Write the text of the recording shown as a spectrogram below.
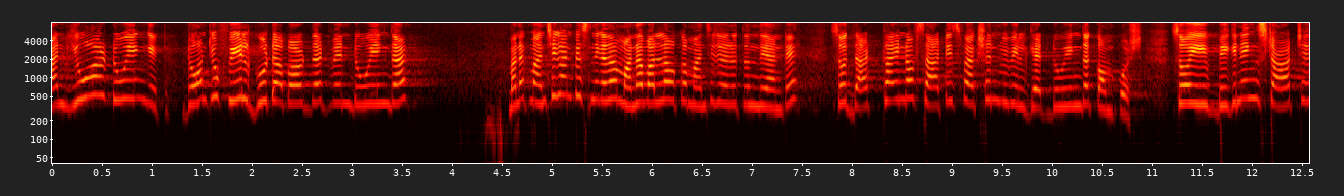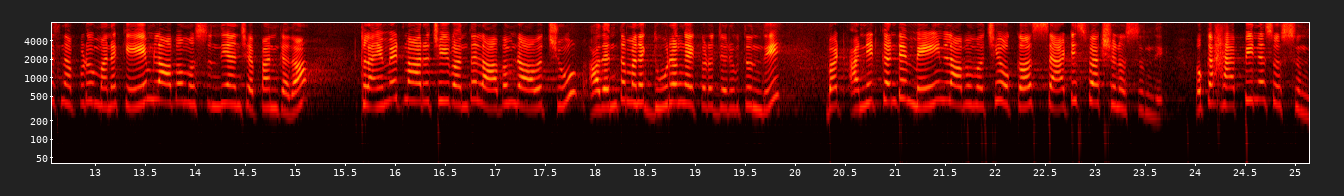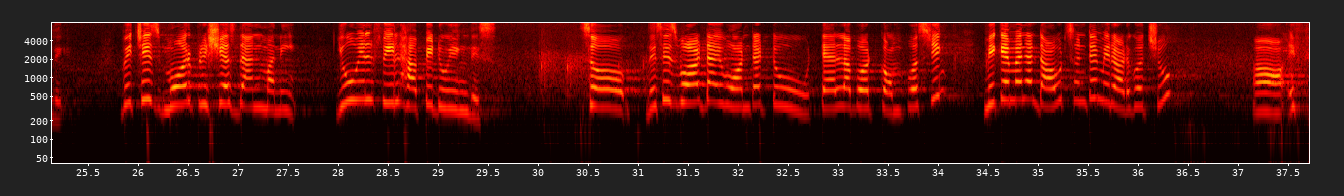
and you are doing it don't you feel good about that when doing that మనకు మంచిగా అనిపిస్తుంది కదా మన వల్ల ఒక మంచి జరుగుతుంది అంటే. So that kind of satisfaction we will get doing the compost so ఈ బిగినింగ్ స్టార్ట్ చేసినప్పుడు మనకి ఏం లాభం వస్తుంది అని చెప్పాను కదా. క్లైమేట్ మారచ్చు ఇవంతా లాభం రావచ్చు. అదంతా మనకు దూరంగా ఎక్కడో జరుగుతుంది. బట్ అన్నిటికంటే మెయిన్ లాభం వచ్చి ఒక సాటిస్ఫాక్షన్ వస్తుంది ఒక హ్యాపీనెస్ వస్తుంది which is more precious than money you will feel happy doing this so this is what I wanted to tell about composting మీకు ఏమైనా డౌట్స్ ఉంటే మీరు అడగొచ్చు. Uh, ఇఫ్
